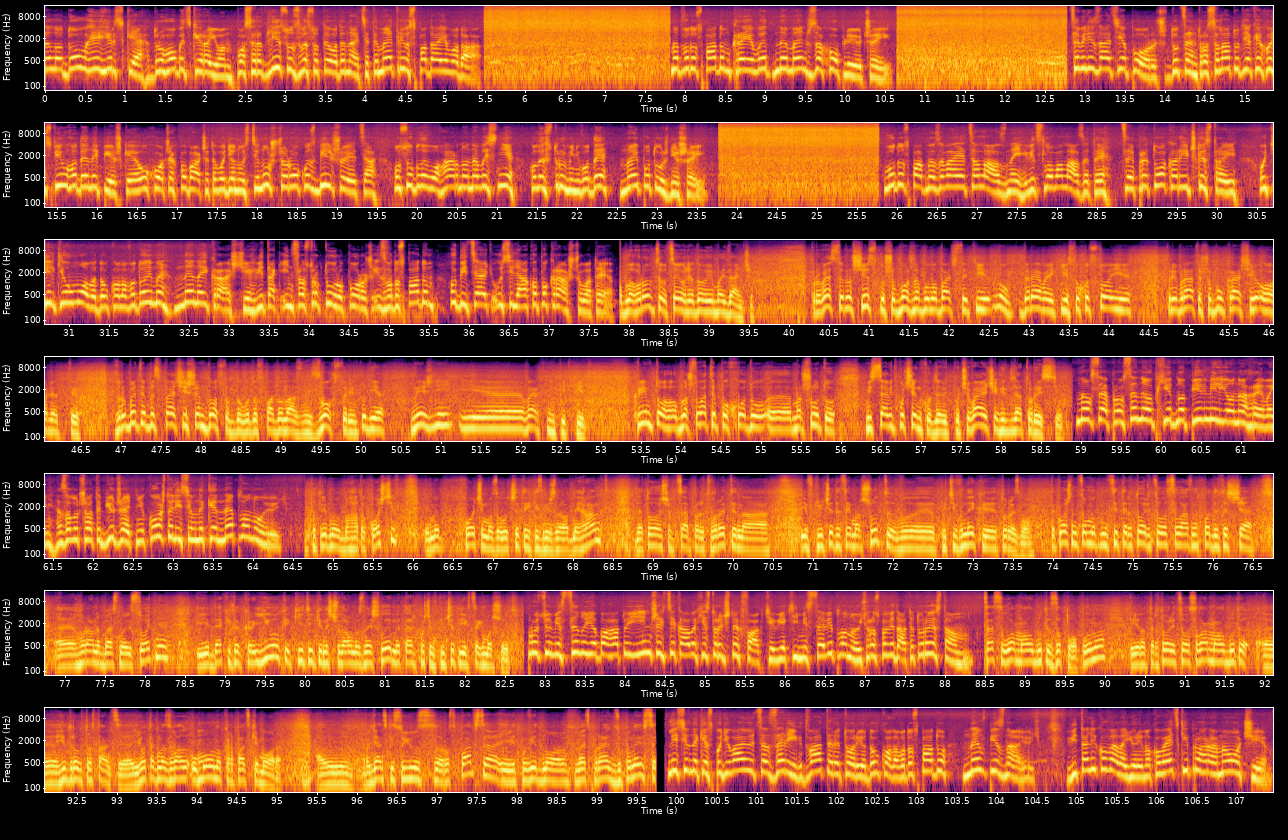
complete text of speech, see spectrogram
Село Довге Гірське, Другобицький район. Посеред лісу з висоти 11 метрів спадає вода. Над водоспадом краєвид не менш захоплюючий. Цивілізація поруч до центру села тут якихось півгодини пішки. Охочих побачити водяну стіну щороку збільшується, особливо гарно навесні, коли струмінь води найпотужніший. Водоспад називається Лазний від слова лазити. Це притока річки Стрий. От тільки умови довкола водойми не найкращі. Відтак інфраструктуру поруч із водоспадом обіцяють усіляко покращувати. облагородити цей оглядовий майданчик. Провести розчистку, щоб можна було бачити ті ну, дерева, які сухостої, прибрати, щоб був кращий огляд тих. Зробити безпечнішим доступ до водоспаду лазний з двох сторін. Тут є нижній і е, верхній підхід. Крім того, облаштувати по ходу е, маршруту місця відпочинку для відпочиваючих і для туристів. На все про все необхідно півмільйона гривень. Залучати бюджетні кошти лісівники не планують. Потрібно багато коштів, і ми хочемо залучити якийсь міжнародний грант для того, щоб це перетворити на і включити цей маршрут в путівник туризму. Також на цьому на цій території цього села знаходиться ще е, гора Небесної Сотні і декілька краївок, які тільки нещодавно знайшли. Ми теж хочемо включити їх в цей маршрут. Про цю місцину є багато і інших цікавих історичних фактів, які місцеві планують розповідати туристам. Це село мало бути затоплено, і на території цього села мала бути е, гідроелектростанція. Його так називали умовно Карпатське море. Радянський Союз розпався, і відповідно весь проект зупинився. Лісівники сподіваються, за рік-два територію довкола водоспаду не впізнають. Віталій Ковела, Юрій Маковецький, програма Очі.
